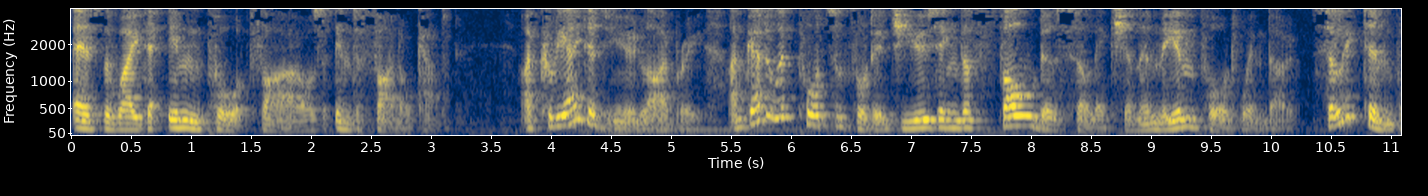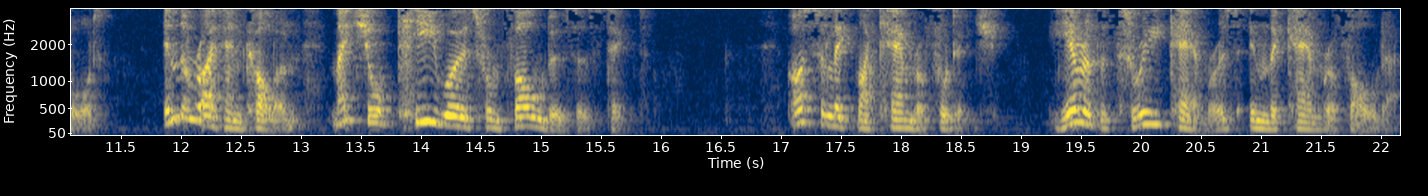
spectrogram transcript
as the way to import files into Final Cut. I've created a new library. I'm going to import some footage using the folders selection in the import window. Select import. In the right hand column, make sure keywords from folders is ticked. I'll select my camera footage. Here are the three cameras in the camera folder.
